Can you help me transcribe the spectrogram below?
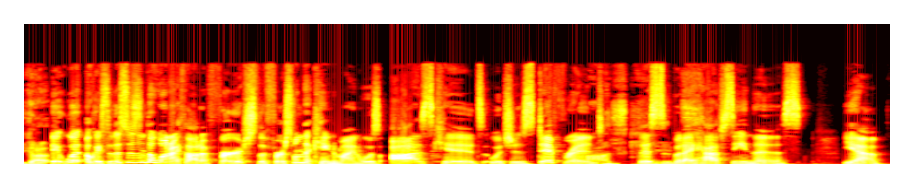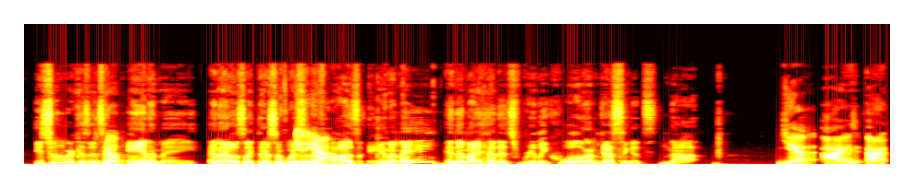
You got It was okay. So this isn't the one I thought of first. The first one that came to mind was Oz Kids, which is different. Oz This, Kids? but I have seen this. Yeah. It's really weird because it's Look an up- anime, and I was like, "There's a Wizard Yeah. of Oz anime," and in my head, it's really cool, and I'm guessing it's not. Yeah, I, I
